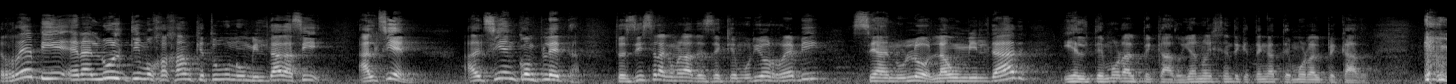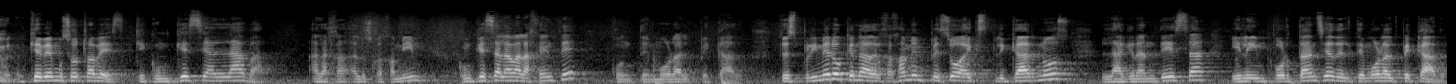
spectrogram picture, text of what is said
Rebi era el último jajam que tuvo una humildad así, al 100, al 100 completa. Entonces dice la Gemara, desde que murió Rebi, se anuló la humildad y el temor al pecado. Ya no hay gente que tenga temor al pecado. ¿Qué vemos otra vez? Que con qué se alaba a, a los jajamim, con qué se alaba la gente, con temor al pecado. Entonces, primero que nada, el Jajam empezó a explicarnos la grandeza y la importancia del temor al pecado.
